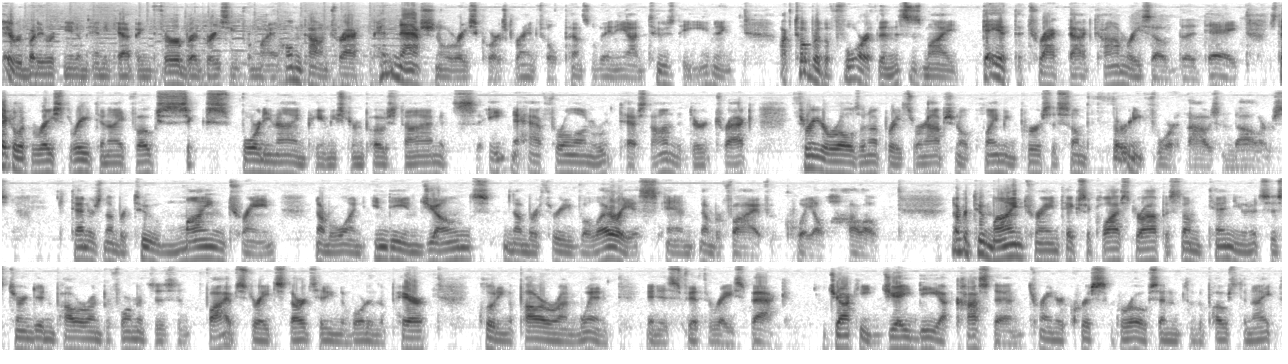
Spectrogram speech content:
Hey everybody, Rick Needham handicapping thoroughbred racing from my hometown track, Penn National Racecourse, Grantville, Pennsylvania on Tuesday evening, October the 4th, and this is my day at the track.com race of the day. Let's take a look at race three tonight, folks. 6:49 p.m. Eastern Post Time. It's eight and a half furlong route test on the dirt track. Three-year-olds and up uprates for an optional claiming purse of some thirty-four thousand dollars. Contenders number two, Mine Train. Number one, Indian Jones. Number three, Valerius. And number five, Quail Hollow. Number two, Mine Train takes a class drop of some 10 units, has turned in power run performances in five straight starts, hitting the board in the pair, including a power run win in his fifth race back. Jockey J.D. Acosta and trainer Chris Grove sent him to the post tonight.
